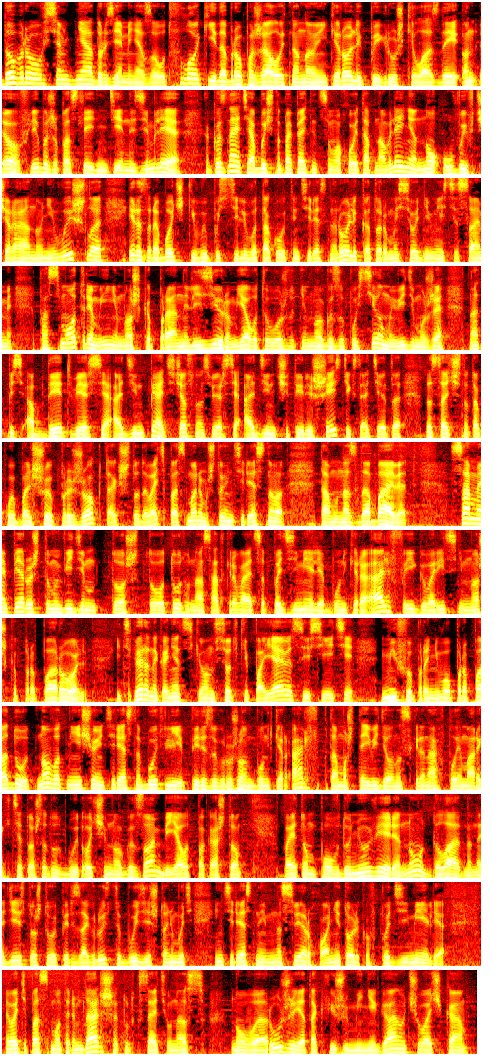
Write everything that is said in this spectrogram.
Доброго всем дня, друзья, меня зовут Флоки, и добро пожаловать на новенький ролик по игрушке Last Day on Earth, либо же Последний день на Земле. Как вы знаете, обычно по пятницам выходит обновление, но, увы, вчера оно не вышло, и разработчики выпустили вот такой вот интересный ролик, который мы сегодня вместе с вами посмотрим и немножко проанализируем. Я вот его уже тут немного запустил, мы видим уже надпись Update версия 1.5. Сейчас у нас версия 1.4.6, и, кстати, это достаточно такой большой прыжок, так что давайте посмотрим, что интересного там у нас добавят. Самое первое, что мы видим, то, что тут у нас открывается подземелье бункера Альфа и говорится немножко про пароль. И теперь, наконец-таки, он все-таки появится, и все эти мифы про него пропадут. Но вот мне еще интересно, будет ли перезагружен бункер Альфа, потому что я видел на скринах в плеймаркете то, что тут будет очень много зомби. Я вот пока что по этому поводу не уверен. Ну, да ладно, надеюсь, то, что вы перезагрузите, будет здесь что-нибудь интересное именно сверху, а не только в подземелье. Давайте посмотрим дальше. Тут, кстати, у нас новое оружие, я так вижу миниган у чувачка.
